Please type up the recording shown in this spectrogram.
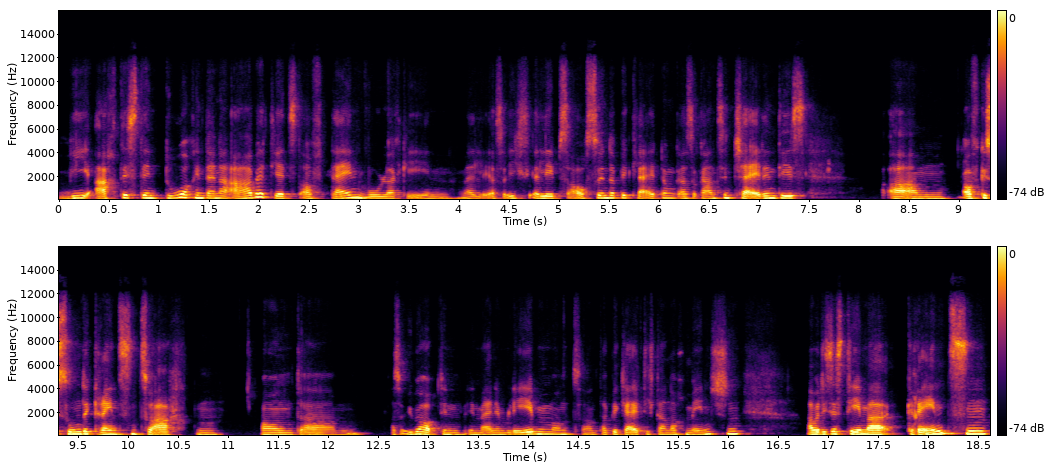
wie achtest denn du auch in deiner Arbeit jetzt auf dein Wohlergehen? Weil also ich erlebe es auch so in der Begleitung, also ganz entscheidend ist, ähm, auf gesunde Grenzen zu achten. Und ähm, also überhaupt in, in meinem Leben und, und da begleite ich dann auch Menschen. Aber dieses Thema Grenzen,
